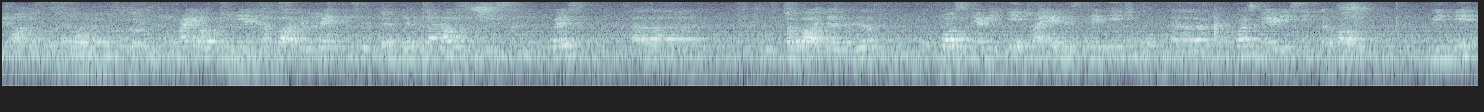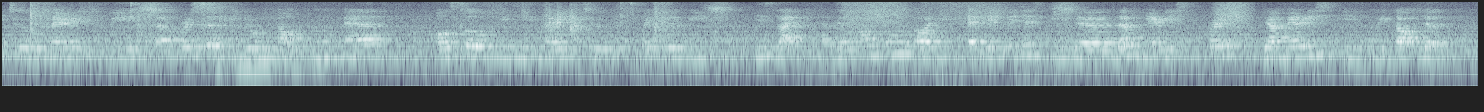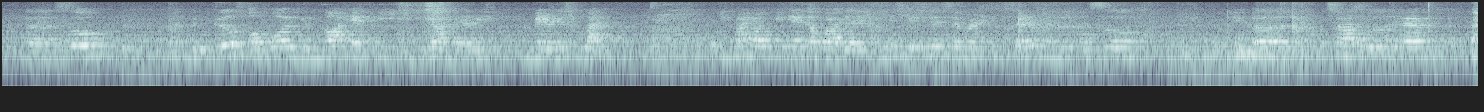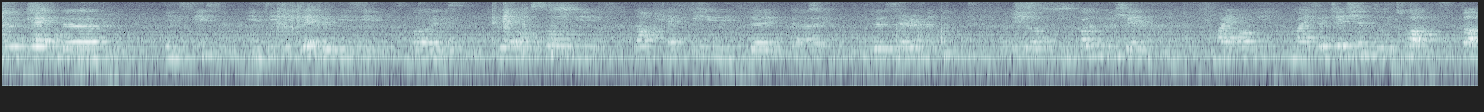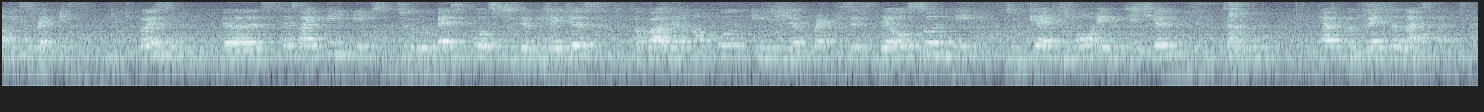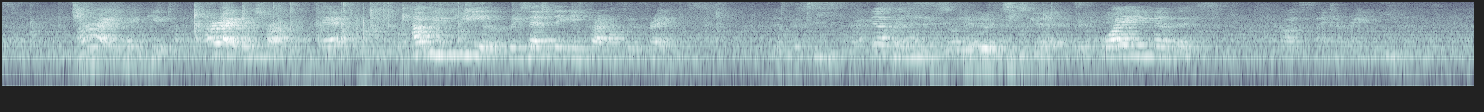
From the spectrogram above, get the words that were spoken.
My opinion about the practices of first uh, about the love, forced marriage. In my understanding, uh, forced marriage is about we need to marry with a person we don't know, and also we need married to person we dislike. Uh, the harmful or disadvantages in the love marriage. First, their marriage is without love. Uh, so the girls or boys will not happy their married, married life. In my opinion about the initiation ceremony, also a child will have will get the disease easily get the disease but they also be not happy with the uh, the ceremony. So in conclusion, my my suggestion to stop stop this practice. First, the society needs to expose to the villagers about the harmful in the practices. They also need to get more education to have a better lifestyle. Alright, thank you. Alright, Bushra, okay? How do you feel presenting in front of your friends? Nervous. Why are you nervous? Because I'm not ready.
